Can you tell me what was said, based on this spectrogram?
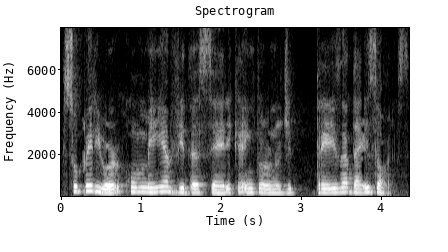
superior com meia vida sérica em torno de 3 a 10 horas.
